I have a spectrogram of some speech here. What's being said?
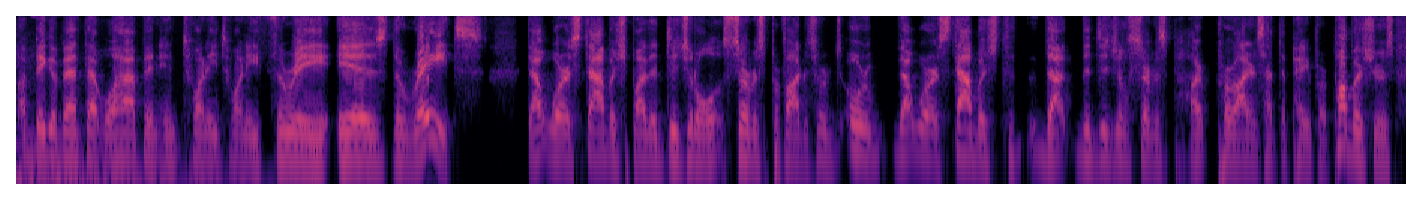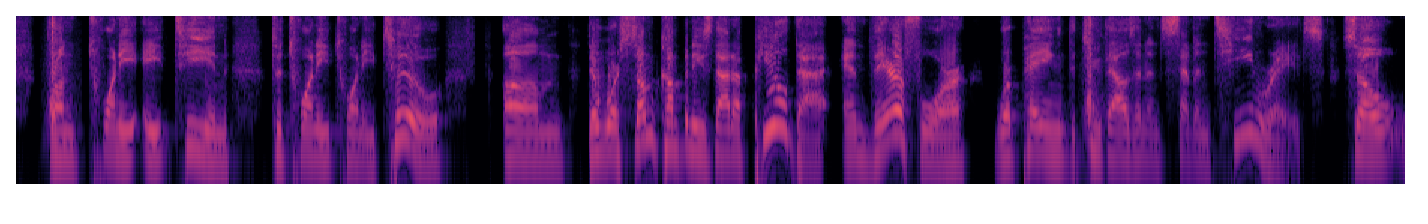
a big event that will happen in 2023 is the rates that were established by the digital service providers or, or that were established that the digital service providers had to pay for publishers from 2018 to 2022 um, there were some companies that appealed that and therefore were paying the 2017 rates. So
